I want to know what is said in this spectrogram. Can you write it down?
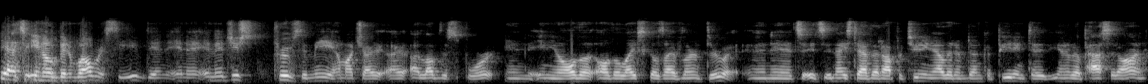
Yeah, it's you know been well received, and and it, and it just proves to me how much I, I, I, love the sport and, and you know all the all the life skills I've learned through it, and it's it's nice to have that opportunity now that I'm done competing to you know to pass it on.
